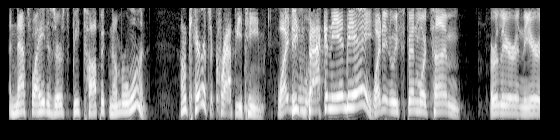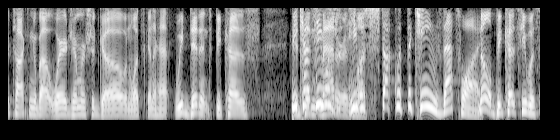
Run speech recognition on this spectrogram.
And that's why he deserves to be topic number one. I don't care it's a crappy team. Why He's we, back in the NBA. Why didn't we spend more time earlier in the year talking about where Jimmer should go and what's going to happen? We didn't because because he was he much. was stuck with the Kings. That's why. No, because he was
